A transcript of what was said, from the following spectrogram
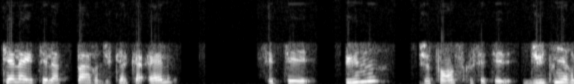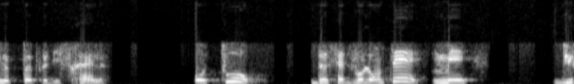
quelle a été la part du KKL C'était une, je pense que c'était d'unir le peuple d'Israël autour de cette volonté, mais du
